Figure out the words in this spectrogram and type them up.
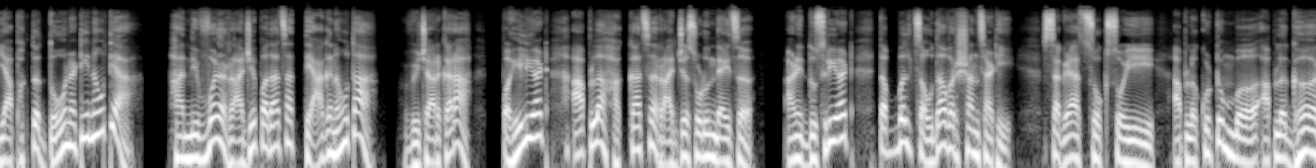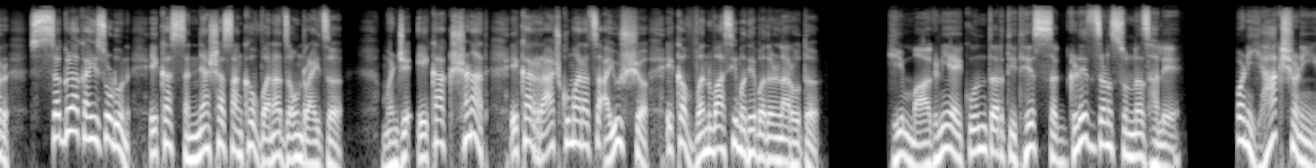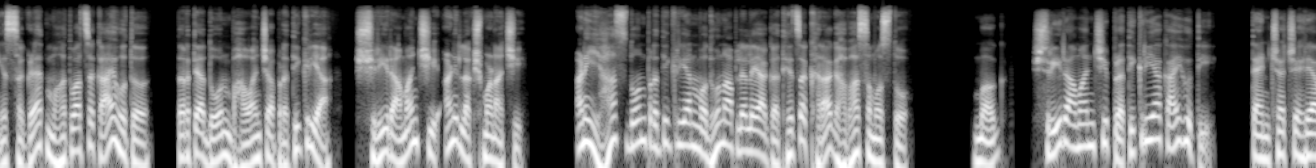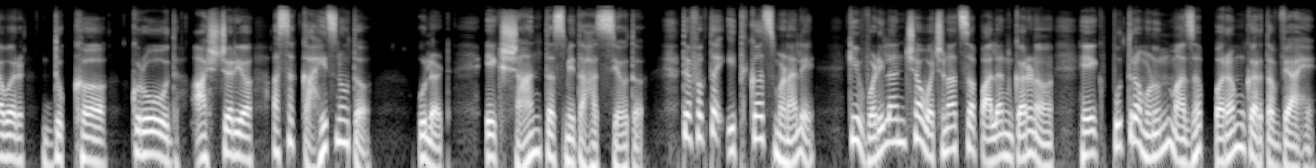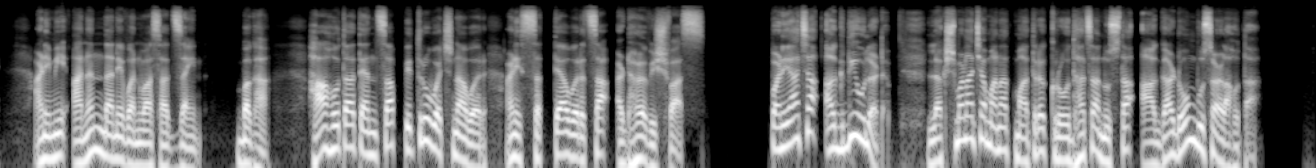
या फक्त दोन अटी नव्हत्या. हा निव्वळ राजेपदाचा त्याग नव्हता. विचार करा. पहिली अट आपलं हक्काचं राज्य सोडून द्यायचं आणि दुसरी अट तब्बल चौदा वर्षांसाठी. सगळ्या चोखसोयी आपलं कुटुंब आपलं घर सगळं काही सोडून एका संन्याशासांखं वनात जाऊन राहायचं. म्हणजे एका क्षणात एका राजकुमाराचं आयुष्य एका वनवासीमध्ये बदलणार होतं. ही मागणी ऐकून तर तिथे सगळेच जण सुन्न झाले. पण ह्या क्षणी सगळ्यात महत्वाचं काय होतं? तर त्या दोन भावांच्या प्रतिक्रिया श्रीरामांची आणि लक्ष्मणाची. आणि ह्याच दोन प्रतिक्रियांमधून आपल्याला या कथेचा खरा गाभा समजतो. मग श्रीरामांची प्रतिक्रिया काय होती? त्यांच्या चेहऱ्यावर दुःख क्रोध आश्चर्य असं काहीच नव्हतं. उलट एक शांत स्मितहास्य होतं. ते फक्त इतकंच म्हणाले की वडिलांच्या वचनाचं पालन करणं हे एक पुत्र म्हणून माझं परम कर्तव्य आहे आणि मी आनंदाने वनवासात जाईन. बघा हा होता त्यांचा पितृवचनावर आणि सत्यावरचा अढळ विश्वास. पण याच्या अगदी उलट लक्ष्मणाच्या मनात मात्र क्रोधाचा नुसता आगाडोम उसळला होता.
